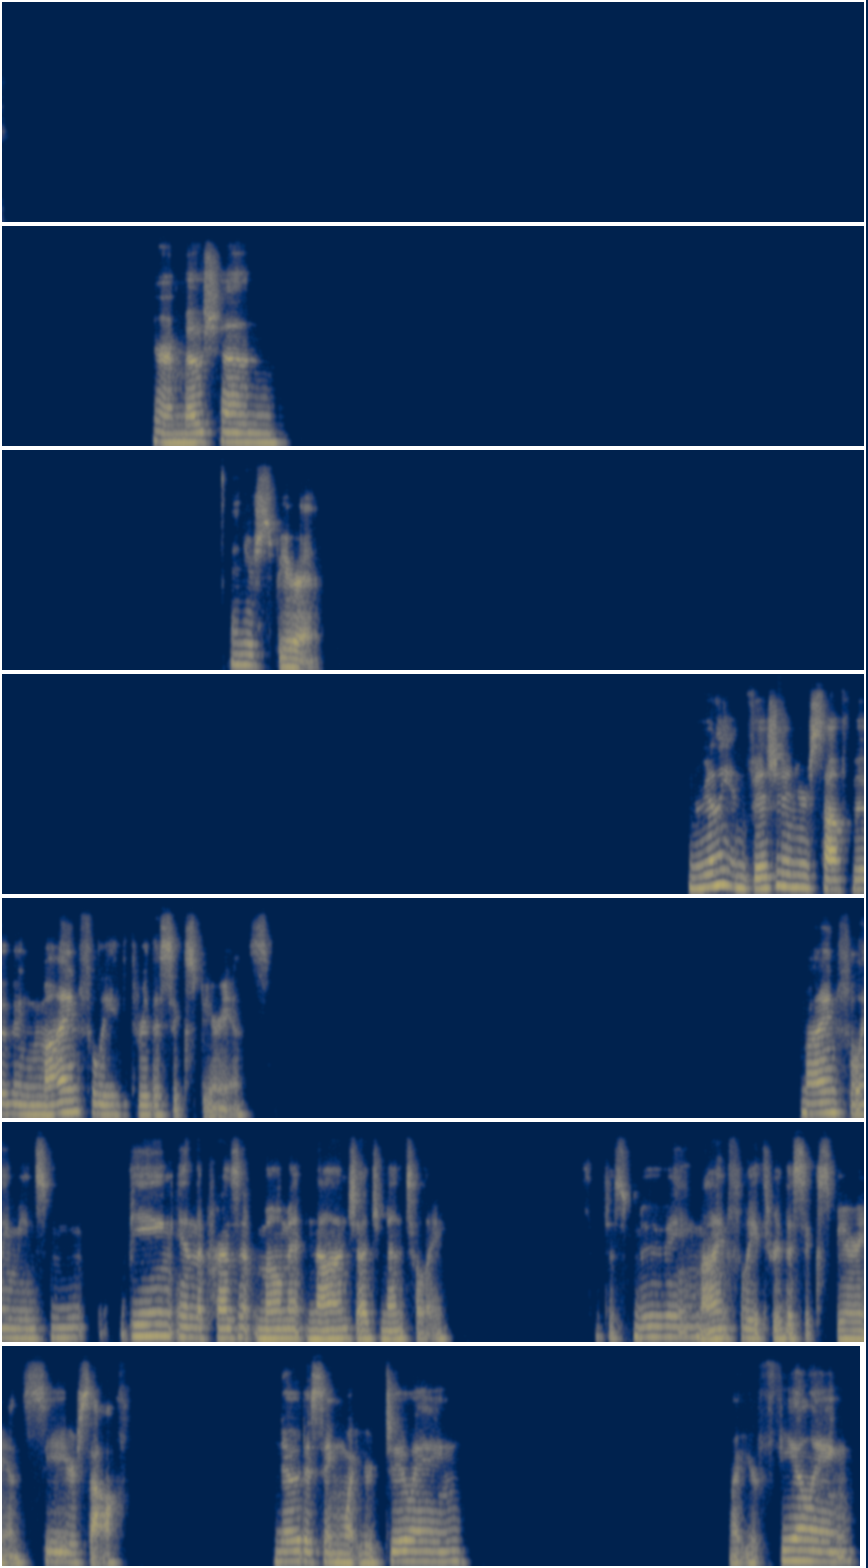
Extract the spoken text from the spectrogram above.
Your emotion, and your spirit. Really envision yourself moving mindfully through this experience. Mindfully means being in the present moment non judgmentally. So Just moving mindfully through this experience. See yourself, noticing what you're doing, what you're feeling.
